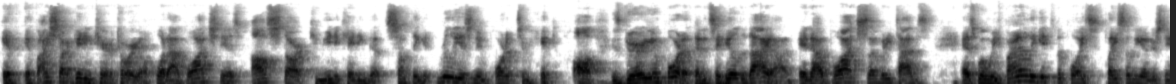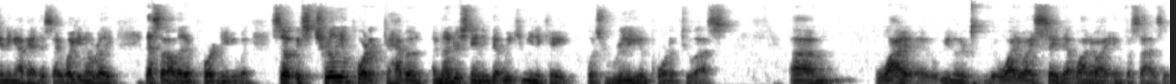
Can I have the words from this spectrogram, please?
if if I start getting territorial, what I've watched is I'll start communicating that something that really isn't important to me at all is very important, that it's a hill to die on. And I've watched so many times as when we finally get to the place place of the understanding, I've had to say, well, you know, really, that's not all that important anyway. So it's truly important to have a, an understanding that we communicate what's really important to us. Um, why you know why do i say that? Why do i emphasize it?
